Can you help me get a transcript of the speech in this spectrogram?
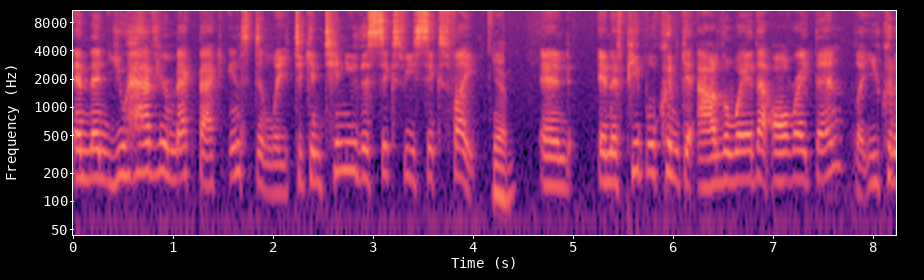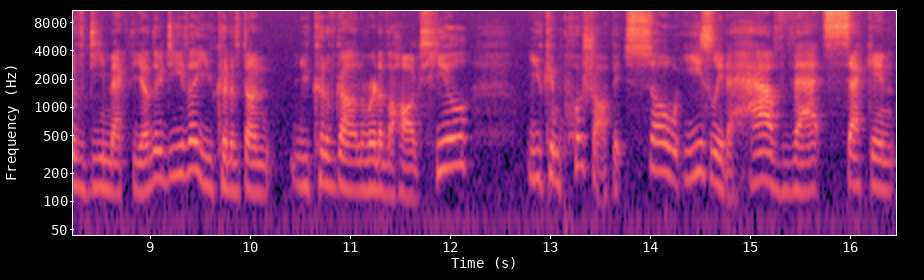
and then you have your mech back instantly to continue the 6v6 fight. Yeah. And and if people couldn't get out of the way of that all right then, like you could have demech the other diva, you could have done you could have gotten rid of the hog's heal. You can push off it so easily to have that second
